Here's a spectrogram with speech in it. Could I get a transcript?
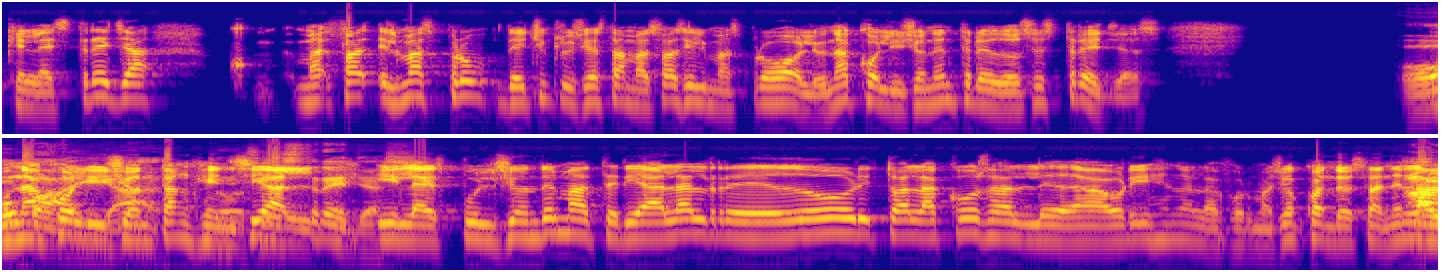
que la estrella, más, el más de hecho, inclusive está más fácil y más probable, una colisión entre dos estrellas Oh una colisión tangencial y la expulsión del material alrededor y toda la cosa le da origen a la formación. Cuando están en la,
